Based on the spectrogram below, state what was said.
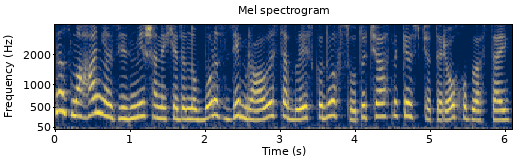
На змаганнях зі змішаних єдиноборств зібралося близько 200 учасників з чотирьох областей.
